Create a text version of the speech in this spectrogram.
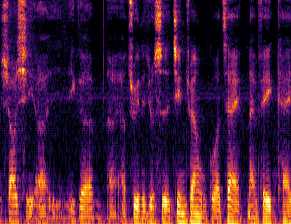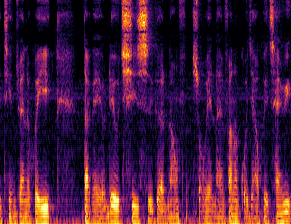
消息，呃，一个呃要注意的就是金砖五国在南非开金砖的会议，大概有六七十个南所谓南方的国家会参与。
